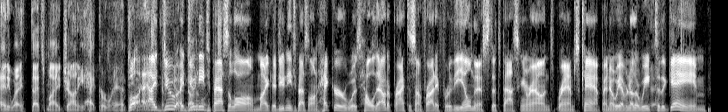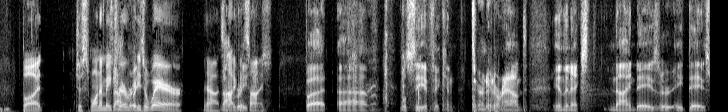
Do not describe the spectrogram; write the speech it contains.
anyway, that's my Johnny Hekker rant. Well, I do, I do need one. to pass along, Mike. I do need to pass along. Hekker was held out of practice on Friday for the illness that's passing around Rams camp. I know we have another week yeah. to the game, but just want to make sure everybody's great. aware. Yeah, it's not, not a good sign. News. But um, we'll see if they can turn it around in the next nine days or eight days.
